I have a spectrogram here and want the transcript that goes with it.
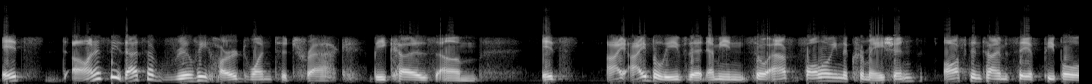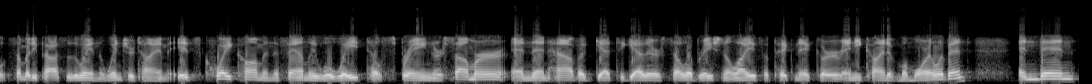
It's honestly that's a really hard one to track because um, it's I, I believe that I mean so after, following the cremation, oftentimes say if people somebody passes away in the wintertime, it's quite common the family will wait till spring or summer and then have a get together, celebration of life, a picnic or any kind of memorial event, and then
